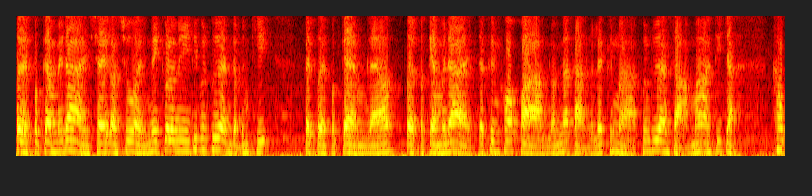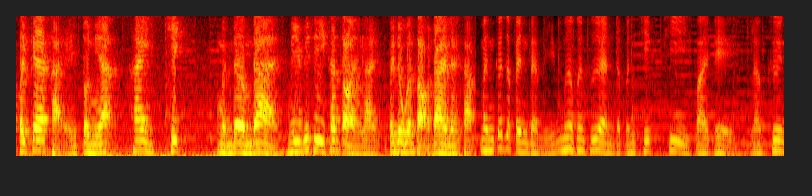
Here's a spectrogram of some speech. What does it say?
เปิดโปรแกรมไม่ได้ใช้เราช่วย ในกรณีที่เพื่อนๆดับเบิลคลิกไปเปิดโปรแกรมแล้วเปิดโปรแกรมไม่ได้ จะขึ้นข้อความแล้วหน้าต่างเล็กๆขึ้นมา เพื่อนๆสามารถที่จะเข้าไปแก้ไขตัวนี้ให้คลิกเหมือนเดิมได้ มีวิธีขั้นตอนอย่างไร ไปดูกันต่อได้เลยครับ มันก็จะเป็นแบบนี้เมื่อเพื่อนๆดับเบิลคลิกที่ไฟล์เพลงแล้วขึ้น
